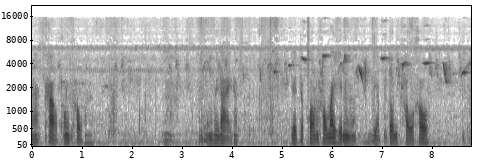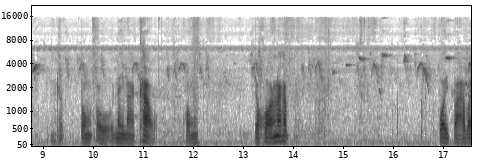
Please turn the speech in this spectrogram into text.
นาข้าวของเขานะครับงไม่ได้นะครับ เดี๋ยวจะคลองเขาไม่เห็นเหยียบต้นเขาเขาครับ ต้องเอาในนาข้าว ของเจ้าของนะครับ ปล่อยปลาไว้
